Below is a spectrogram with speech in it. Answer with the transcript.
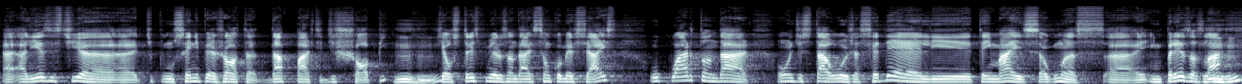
ali existia tipo um CNPJ da parte de shopping, uhum. que é os três primeiros andares são comerciais. O quarto andar, onde está hoje a CDL, tem mais algumas uh, empresas lá, uhum.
